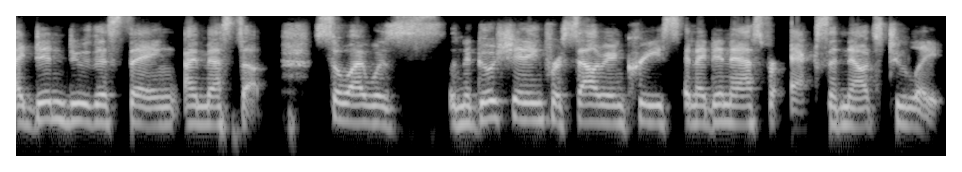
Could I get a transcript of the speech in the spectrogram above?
I didn't do this thing, I messed up. So I was negotiating for a salary increase and I didn't ask for X and now it's too late.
